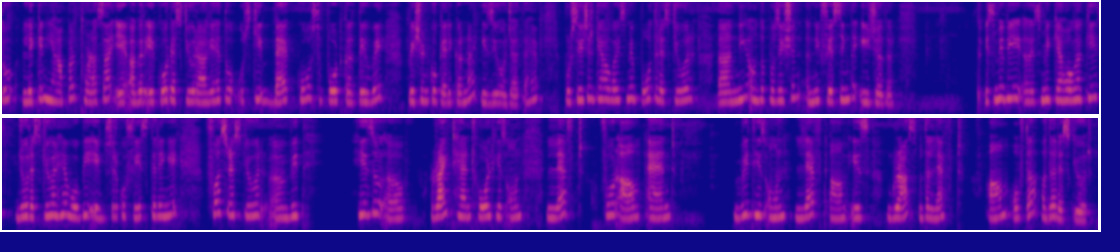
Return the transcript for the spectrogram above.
तो लेकिन यहाँ पर थोड़ा सा ए, अगर एक और रेस्क्यूअर आ गया है तो उसकी बैक को सपोर्ट करते हुए पेशेंट को कैरी करना इजी हो जाता है। प्रोसीजर क्या होगा इसमें? Both rescuer knee on the position knee facing the each other तो इसमें भी इसमें क्या होगा कि जो रेस्क्यूअर है, वो भी एक दूसरे को फेस करेंगे। First rescuer with his right hand hold his own left forearm and with his own left arm is grasp the left arm of the other rescuer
